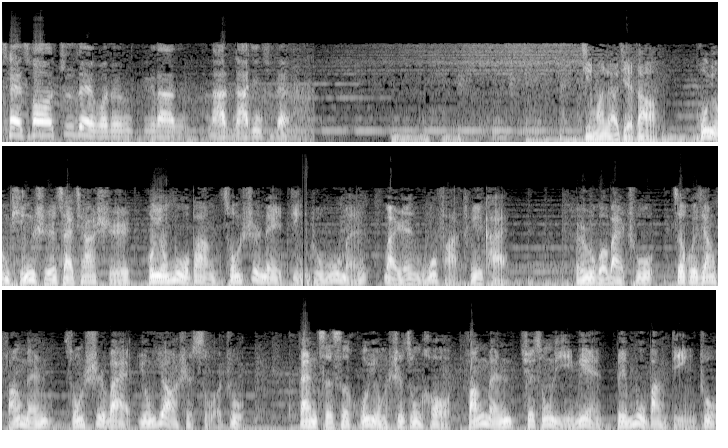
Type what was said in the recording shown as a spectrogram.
菜草、猪的我都给他拿拿进去的。警方了解到，胡勇平时在家时会用木棒从室内顶住屋门，外人无法推开；而如果外出，则会将房门从室外用钥匙锁住。但此次胡勇失踪后，房门却从里面被木棒顶住，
